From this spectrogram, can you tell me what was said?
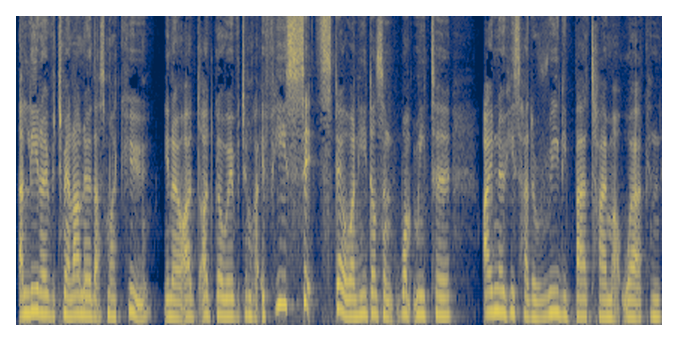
And lean over to me, and I know that's my cue. You know, I'd I'd go over to him. If he sits still and he doesn't want me to, I know he's had a really bad time at work, and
